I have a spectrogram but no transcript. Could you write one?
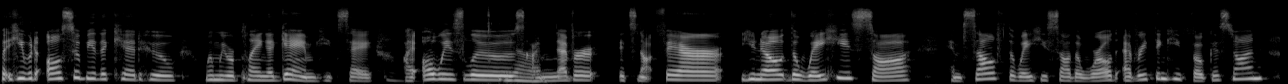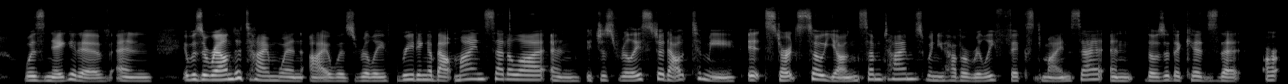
But he would also be the kid who, when we were playing a game, he'd say, mm. I always lose. Yeah. I'm never, it's not fair. You know, the way he saw himself, the way he saw the world, everything he focused on was negative and it was around a time when i was really reading about mindset a lot and it just really stood out to me it starts so young sometimes when you have a really fixed mindset and those are the kids that are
